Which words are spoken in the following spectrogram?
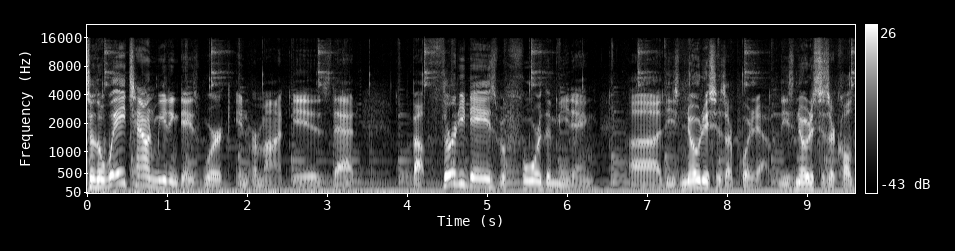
So the way town meeting days work in Vermont is that about 30 days before the meeting, uh, these notices are put out. These notices are called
